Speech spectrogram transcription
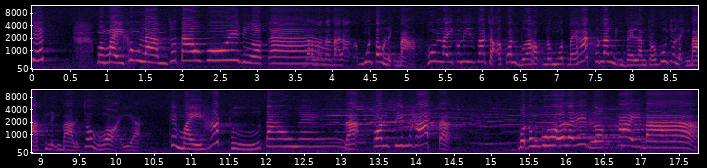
chết. Mà mày không làm cho tao vui được à? Dạ dạ dạ dạ, dạ. muôn tâu lệnh bà. Hôm nay con đi ra chợ con vừa học được một bài hát con đang định về làm trò vui cho lệnh bà thì lệnh bà lại cho gọi ạ. Thế mày hát thử tao nghe. Dạ, con xin hát à Một ông vua lấy được hai bà.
